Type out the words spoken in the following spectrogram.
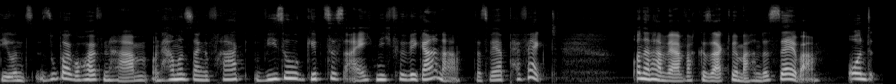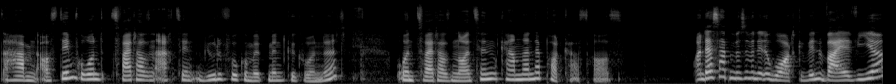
die uns super geholfen haben und haben uns dann gefragt, wieso gibt es eigentlich nicht für Veganer? Das wäre perfekt. Und dann haben wir einfach gesagt, wir machen das selber. Und haben aus dem Grund 2018 Beautiful Commitment gegründet. Und 2019 kam dann der Podcast raus. Und deshalb müssen wir den Award gewinnen, weil wir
